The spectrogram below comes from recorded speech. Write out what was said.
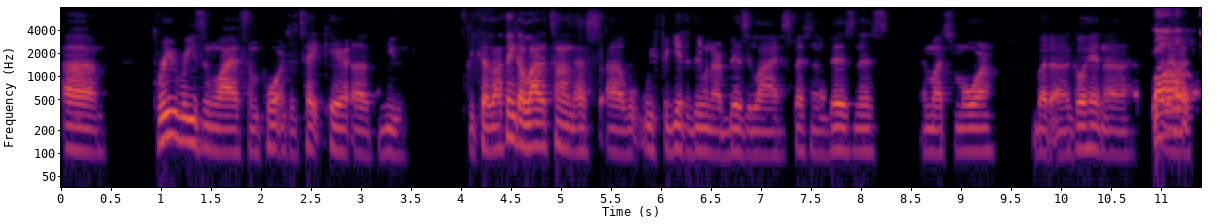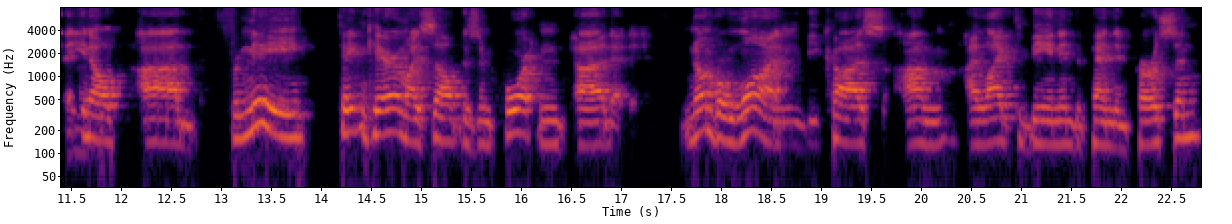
uh, three reasons why it's important to take care of you? Because I think a lot of times that's uh, we forget to do in our busy lives, especially in business and much more. But uh, go ahead and. Uh, well, you know, um, for me, taking care of myself is important. Number one, because um, I like to be an independent person.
